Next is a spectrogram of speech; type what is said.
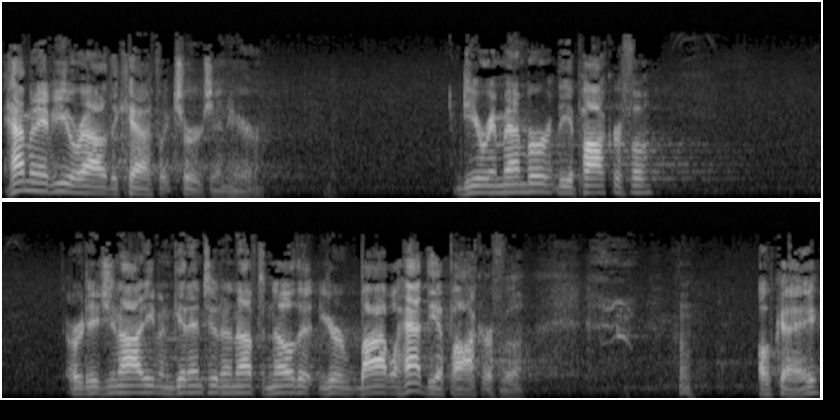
How many of you are out of the Catholic Church in here? Do you remember the Apocrypha? Or did you not even get into it enough to know that your Bible had the Apocrypha? okay.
